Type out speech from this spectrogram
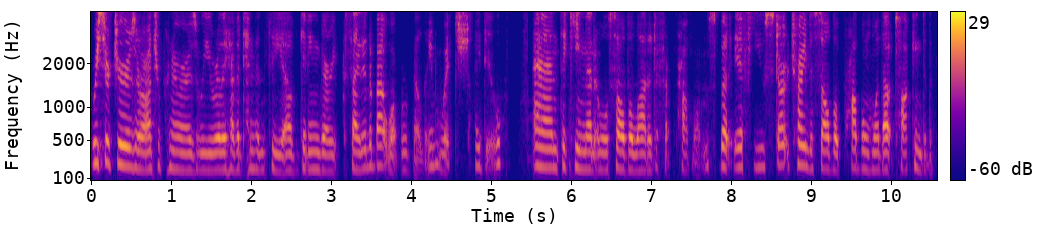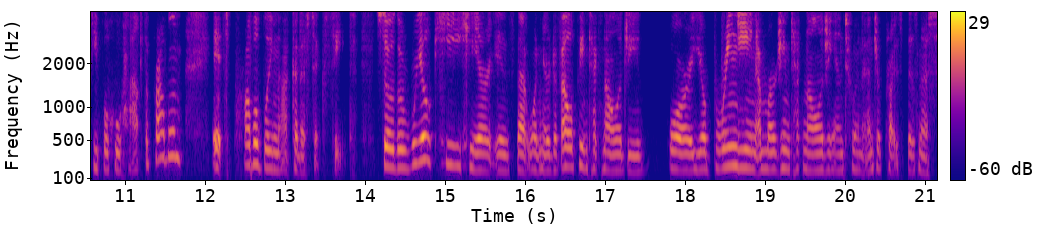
researchers or entrepreneurs, we really have a tendency of getting very excited about what we're building, which I do and thinking that it will solve a lot of different problems. But if you start trying to solve a problem without talking to the people who have the problem, it's probably not going to succeed. So the real key here is that when you're developing technology, or you're bringing emerging technology into an enterprise business,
